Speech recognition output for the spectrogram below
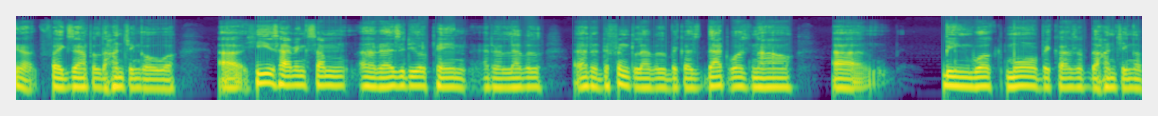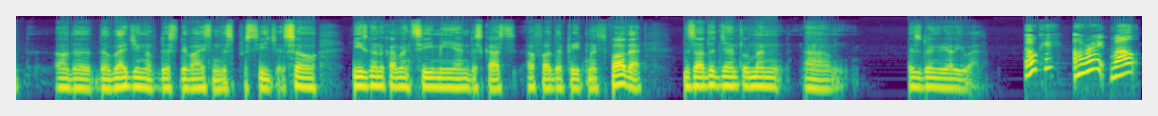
you know, for example, the hunching over. Uh, he is having some uh, residual pain at a level, at a different level, because that was now uh, being worked more because of the hunching of or the, the wedging of this device in this procedure. So he's going to come and see me and discuss uh, further treatments for that. This other gentleman um, is doing really well. Okay. All right. Well,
